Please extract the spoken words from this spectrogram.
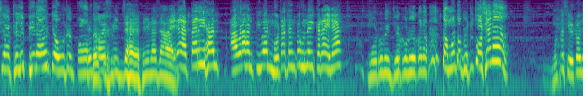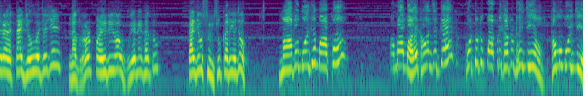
ચાઠેલી પીન આવ્યું ને તેવું થઈને પડો તો હવે પી જાય પી જાય. અરે અતારી હન આવડા હન પીવાન મોટા થઈને તો હું નહીં કરાય રે મોટું નહીં જે કરું એ કરો તમને તો ભેટું તો છે ને? હું તો સેટો જ રહ્યો તાર જેવું હજુ છે નગરોડ પડી રહ્યો ઊભું નહીં થતું. તાર જેવું શું શું કર્યું જો. માપો બોલજો માપો. હમણાં બળે છે કે ખોટું તું પાપડી ખાટું થઈ જઈએ હમ બોલજે.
